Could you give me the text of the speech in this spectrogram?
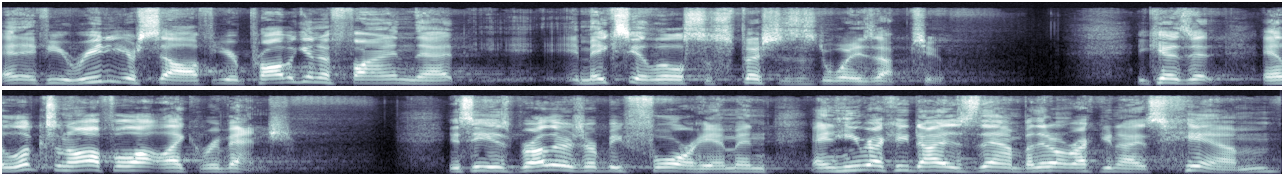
And if you read it yourself, you're probably going to find that it makes you a little suspicious as to what he's up to. Because it, it looks an awful lot like revenge. You see, his brothers are before him, and, and he recognizes them, but they don't recognize him.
